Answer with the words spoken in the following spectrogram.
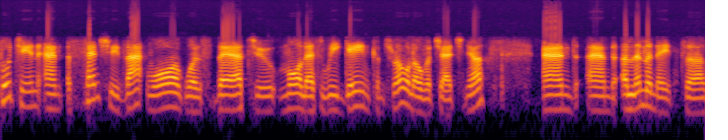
Putin. And essentially, that war was there to more or less regain control over Chechnya and and eliminate. Uh,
